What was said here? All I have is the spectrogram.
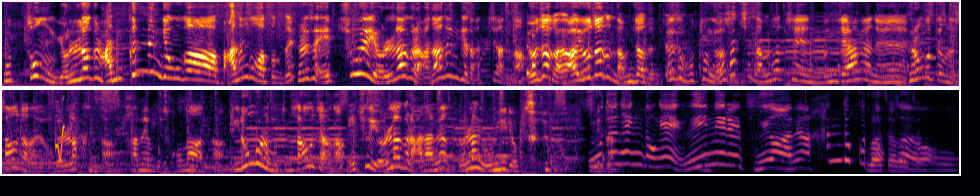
보통 연락을 안 끊는 경우가 많은 것 같던데? 그래서 애초에 연락을 안 하는 게 낫지 않나? 여자가, 아, 여자든 남자든. 그래서 보통 여사친, 남사친 문제 하면은 그런 것 때문에 싸우잖아요. 연락한다. 밤에 뭐 전화한다. 이런 걸로 보통 싸우지 않아? 애초에 연락을 안 하면 연락이 올 일이 없어요. 모든 행 동에 의미를 부여하면 한도 끝도 맞아, 맞아. 없어요.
